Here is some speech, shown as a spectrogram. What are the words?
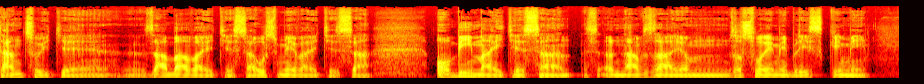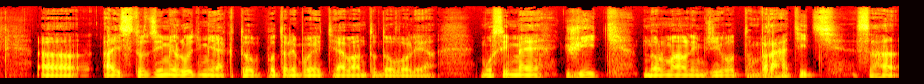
Tancujte, zabávajte sa, usmievajte sa, objímajte sa navzájom so svojimi blízkymi, aj s cudzími ľuďmi, ak to potrebujete a vám to dovolia. Musíme žiť normálnym životom, vrátiť sa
